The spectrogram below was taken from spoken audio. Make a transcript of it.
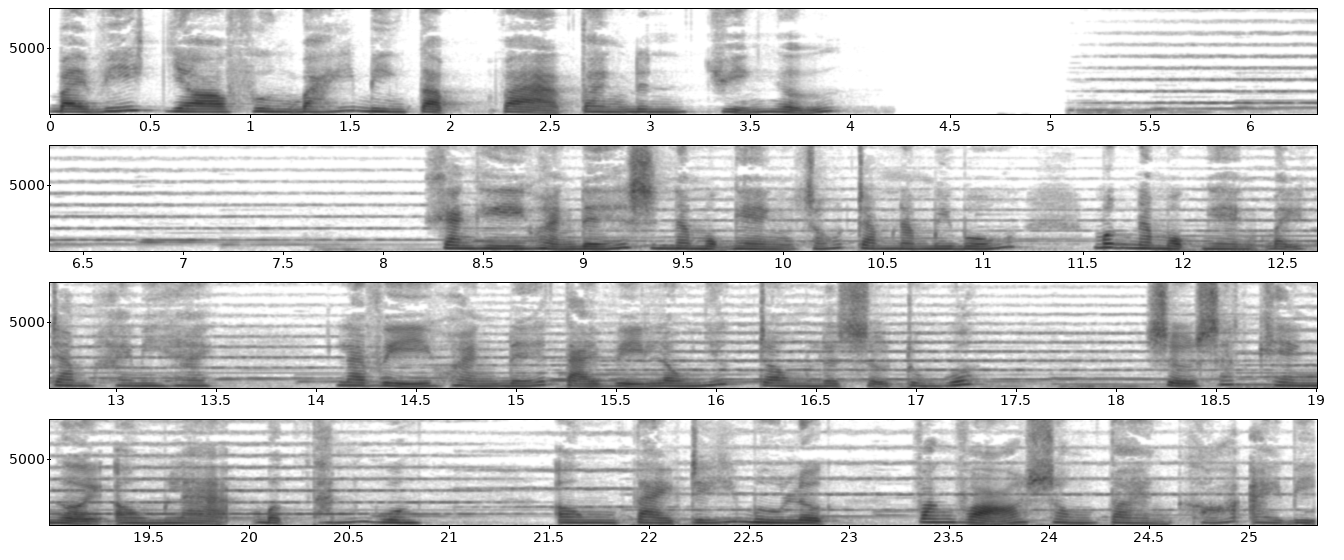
Bài viết do Phương Bái biên tập và Toàn Đinh chuyển ngữ. Khang Hy Hoàng đế sinh năm 1654, mất năm 1722, là vị hoàng đế tại vị lâu nhất trong lịch sử Trung Quốc. Sử sách khen ngợi ông là bậc thánh quân. Ông tài trí mưu lược, văn võ song toàn khó ai bì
